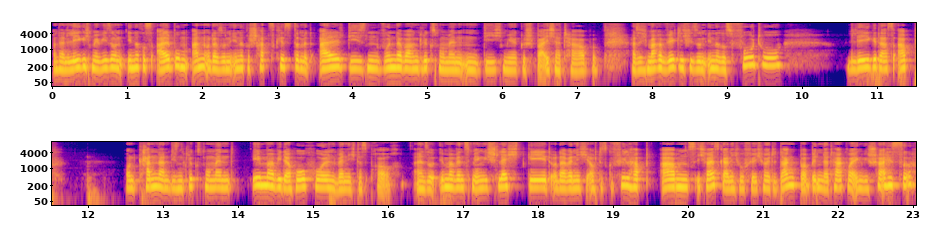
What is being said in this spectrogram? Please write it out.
Und dann lege ich mir wie so ein inneres Album an oder so eine innere Schatzkiste mit all diesen wunderbaren Glücksmomenten, die ich mir gespeichert habe. Also ich mache wirklich wie so ein inneres Foto, lege das ab und kann dann diesen Glücksmoment immer wieder hochholen, wenn ich das brauche. Also immer, wenn es mir irgendwie schlecht geht oder wenn ich auch das Gefühl habe, abends, ich weiß gar nicht, wofür ich heute dankbar bin, der Tag war irgendwie scheiße,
